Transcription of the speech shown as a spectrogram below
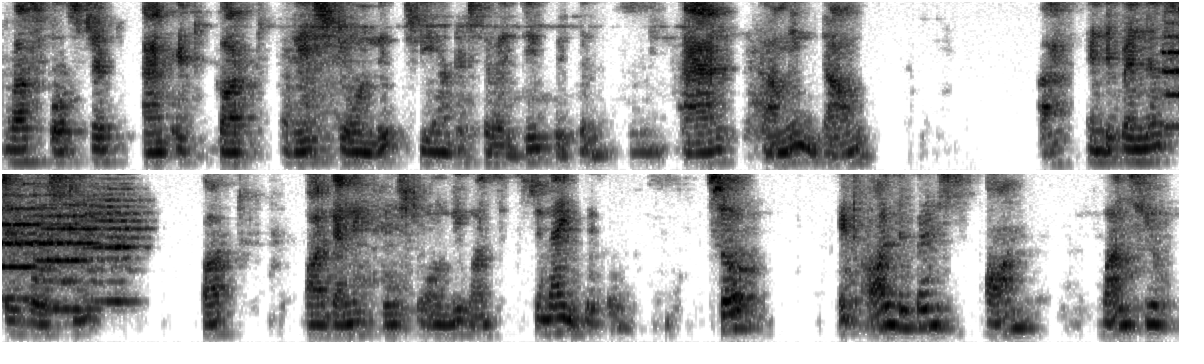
was posted and it got reached to only 317 people. And coming down uh, independence day posting got organic reached to only 169 people. So it all depends on once you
